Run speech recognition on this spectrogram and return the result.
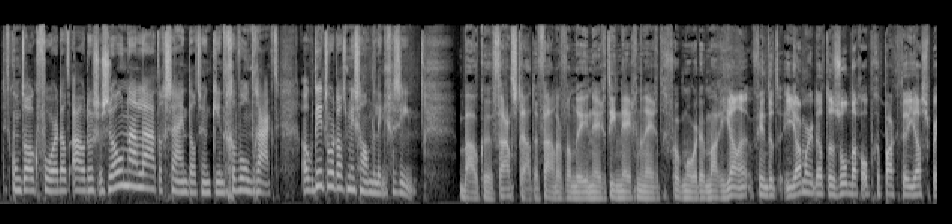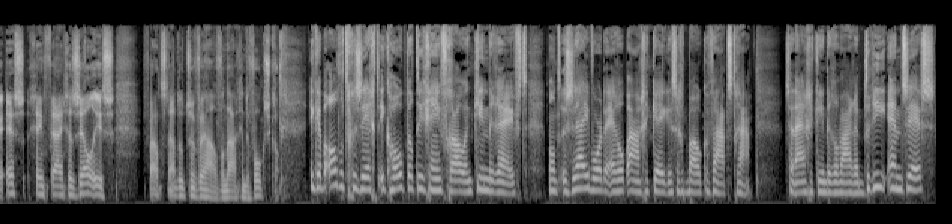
Dit komt ook voor dat ouders zo nalatig zijn dat hun kind gewond raakt. Ook dit wordt als mishandeling gezien. Bouke Vaanstra, de vader van de in 1999 vermoorde Marianne... vindt het jammer dat de zondag opgepakte Jasper S. geen vrijgezel is. Vaanstra doet zijn verhaal vandaag in de Volkskrant. Ik heb altijd gezegd, ik hoop dat hij geen vrouw en kinderen heeft. Want zij worden erop aangekeken, zegt Bouke Vaatstra. Zijn eigen kinderen waren drie en zes.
